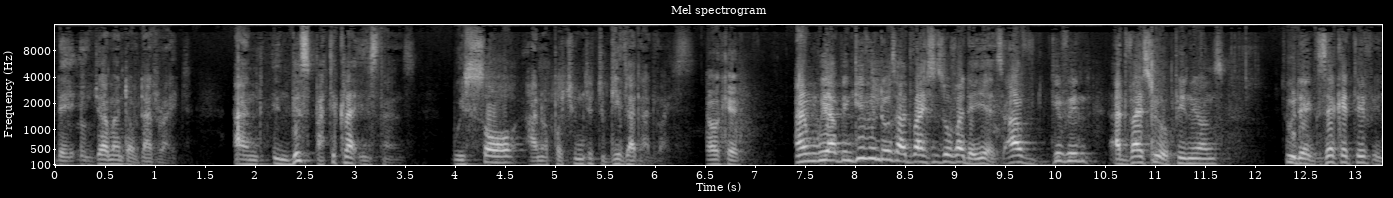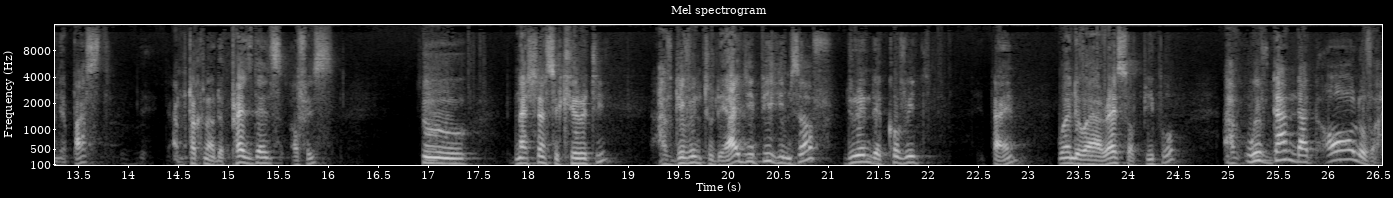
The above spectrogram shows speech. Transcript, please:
the enjoyment of that right. And in this particular instance, we saw an opportunity to give that advice. Okay. And we have been giving those advices over the years. I've given advisory opinions to the executive in the past. I'm talking of the president's office, to national security. I've given to the IGP himself during the COVID time when there were arrests of people. we've done that all over.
